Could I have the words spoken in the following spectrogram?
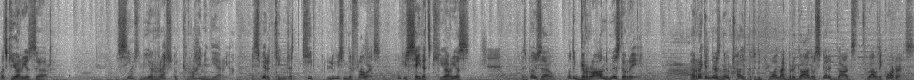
What's curious, sir? There seems to be a rash of crime in the area. My spirit kin just keep losing their flowers. Don't you say that's curious? I suppose so. What a grand mystery. I reckon there's no choice but to deploy my brigade of spirit guards throughout the quarters.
